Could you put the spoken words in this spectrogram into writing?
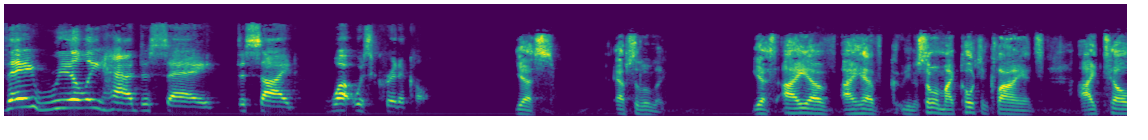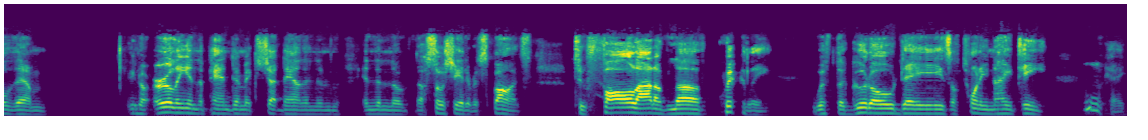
They really had to say, decide what was critical. Yes, absolutely. Yes, I have. I have. You know, some of my coaching clients. I tell them you know, early in the pandemic shutdown and then and then the, the associated response to fall out of love quickly with the good old days of 2019. Mm. Okay.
